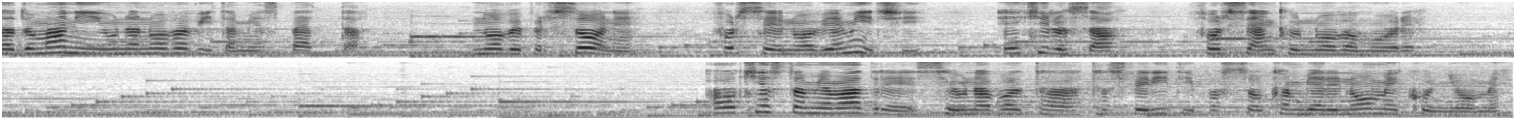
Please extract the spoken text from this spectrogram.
Da domani una nuova vita mi aspetta, nuove persone, forse nuovi amici e chi lo sa, forse anche un nuovo amore. Ho chiesto a mia madre se una volta trasferiti posso cambiare nome e cognome.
